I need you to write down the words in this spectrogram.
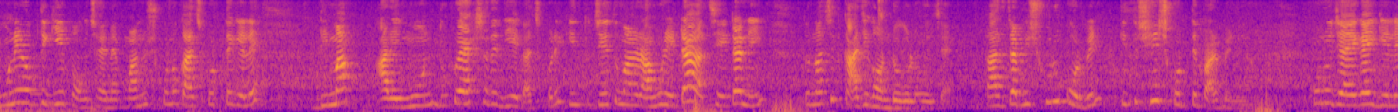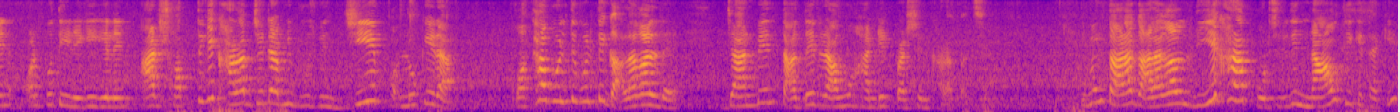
মনের অবধি গিয়ে পৌঁছায় না। মানুষ কোনো কাজ করতে গেলে দিমাগ আর এই মন দুটো একসাথে দিয়ে কাজ করে, কিন্তু যেহেতু মানে রাহুর এটা আছে, এটা নেই, তো নচেত কাজে গণ্ডগোল হয়ে যায়। কাজটা আপনি শুরু করবেন, কিন্তু শেষ করতে পারবেন না। কোনো জায়গায় গেলেন, অল্পতেই রেগে গেলেন, আর সব থেকে খারাপ যেটা আপনি বুঝবেন, যে লোকেরা কথা বলতে বলতে গালাগাল দেয়। জানবেন তাদের রাহু হান্ড্রেড পার্সেন্ট খারাপ আছে। এবং তারা গালাগাল দিয়ে খারাপ করছে। যদি নাও থেকে থাকে,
